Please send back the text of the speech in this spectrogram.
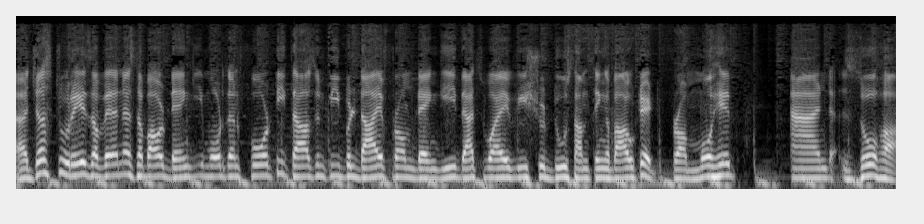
just to raise awareness about dengue more than forty thousand people die from dengue that's why we should do something about it from Mohit and Zoha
